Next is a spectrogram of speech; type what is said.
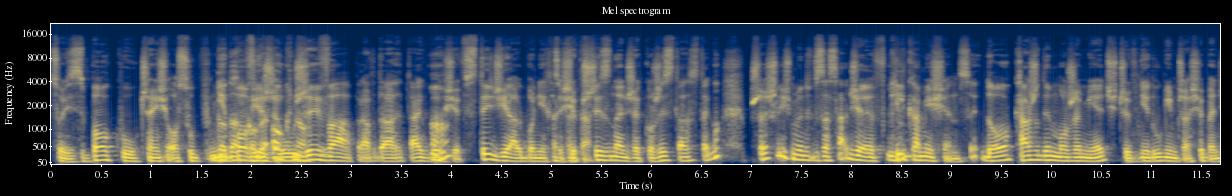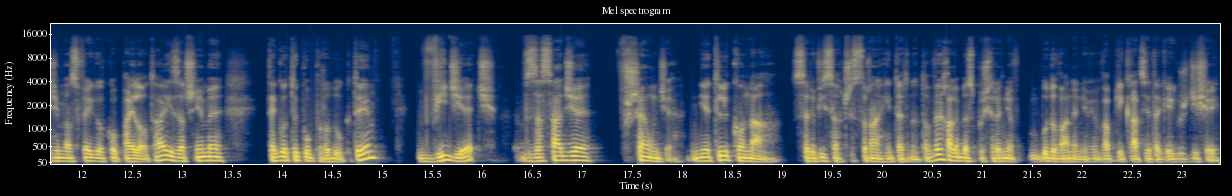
coś z boku, część osób nie powie, że okno. używa, prawda, tak, bo Aha. się wstydzi albo nie chce tak, się tak, tak. przyznać, że korzysta z tego. Przeszliśmy w zasadzie w mhm. Kilka miesięcy do każdy może mieć, czy w niedługim czasie będzie miał swojego copilota i zaczniemy tego typu produkty widzieć w zasadzie wszędzie, nie tylko na serwisach czy stronach internetowych, ale bezpośrednio budowane, nie wiem, w aplikacje, tak jak już dzisiaj,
